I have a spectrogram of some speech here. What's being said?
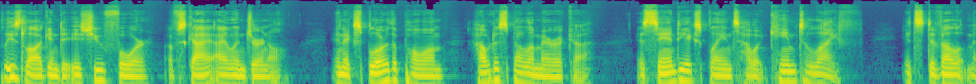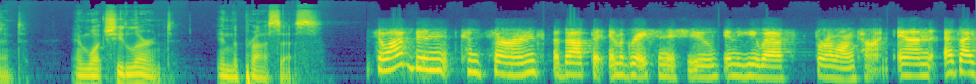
please log into issue 4 of Sky Island Journal and explore the poem How to Spell America as Sandy explains how it came to life, its development, and what she learned in the process. So I've been concerned about the immigration issue in the U.S. for a long time. And as I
